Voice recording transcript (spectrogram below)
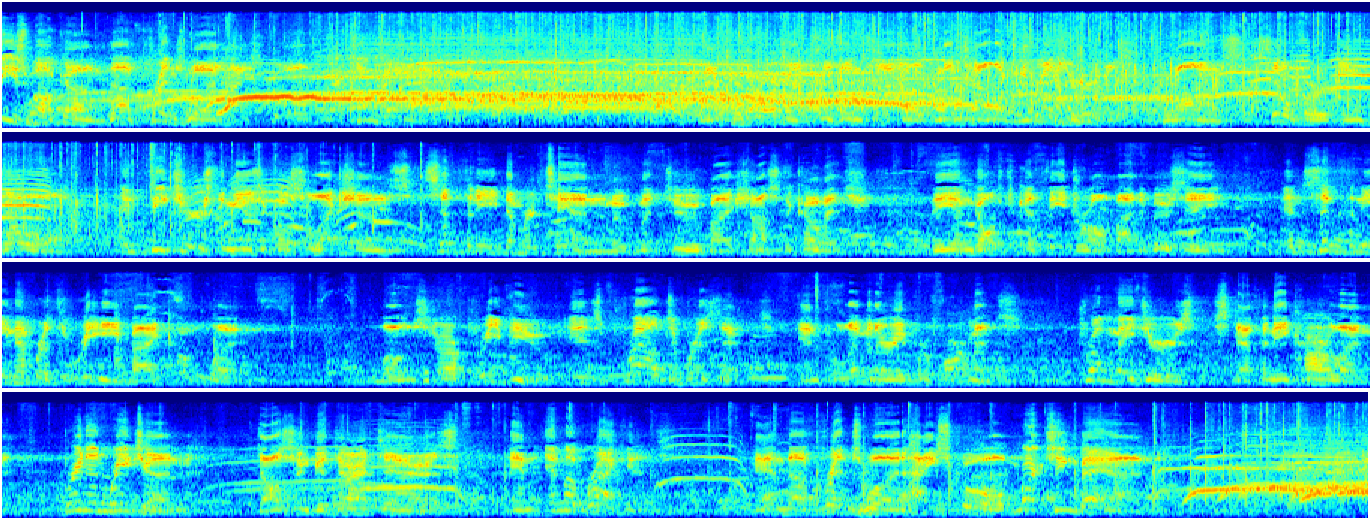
Please welcome the Friendswood High School Marching Band. Their performance is entitled Metallic Treasures, Bronze, Silver, and Gold, and features the musical selections Symphony Number 10, Movement 2 by Shostakovich, The Engulfed Cathedral by Debussy, and Symphony Number 3 by Copland. Lone Star Preview is proud to present in preliminary performance drum majors Stephanie Carlin, Brennan Region, Dawson Guitar Tenors, and Emma Brackett, and the Friendswood High School Marching Band.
